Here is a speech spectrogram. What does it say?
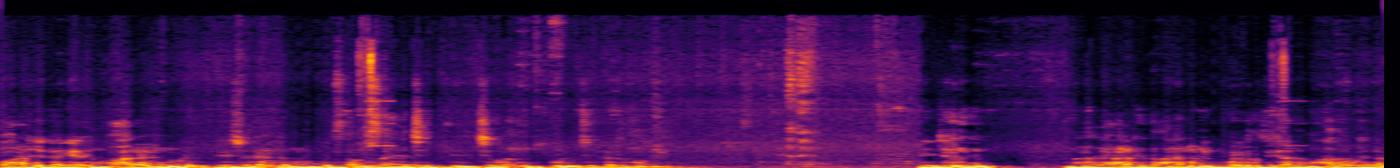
വാർഡിൽ കഴിയുന്ന പാലാട്ടിനോട് ഏകദേശം രണ്ട് മണിക്കൂർ സംസാരിച്ച് തിരിച്ചു വന്ന് കുളിച്ച് കിടന്നു പിറ്റേന്ന് രാവിലെ നാല് മണിക്ക് പുറത്തേക്കാണ് മാധവട്ടന്റെ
